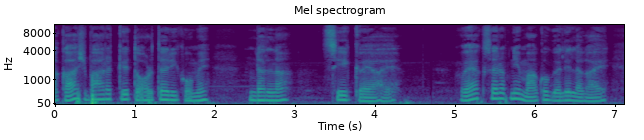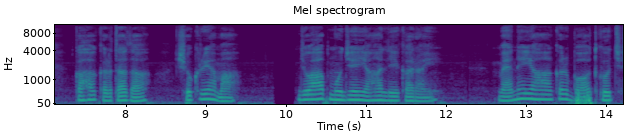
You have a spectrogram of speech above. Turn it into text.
आकाश भारत के तौर तरीकों में ढलना सीख गया है। वह अक्सर अपनी माँ को गले लगाए, कहा करता था, शुक्रिया माँ। जो आप मुझे यहाँ लेकर आई। मैंने यहाँ आकर बहुत कुछ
